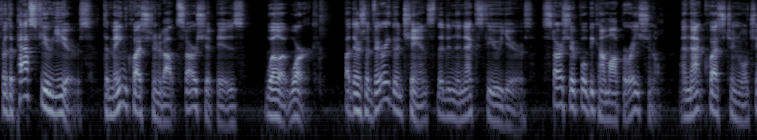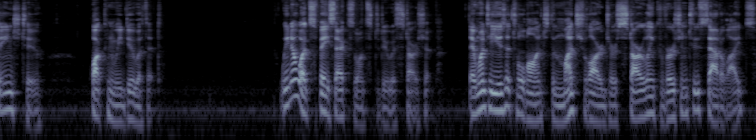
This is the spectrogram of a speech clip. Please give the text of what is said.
For the past few years, the main question about Starship is, will it work? But there's a very good chance that in the next few years, Starship will become operational, and that question will change to, what can we do with it? We know what SpaceX wants to do with Starship. They want to use it to launch the much larger Starlink version 2 satellites.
